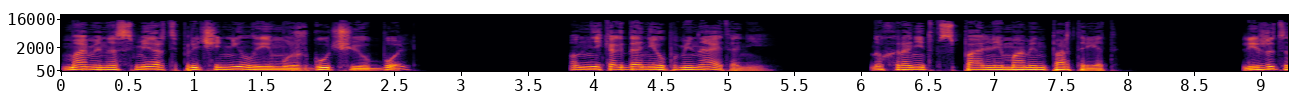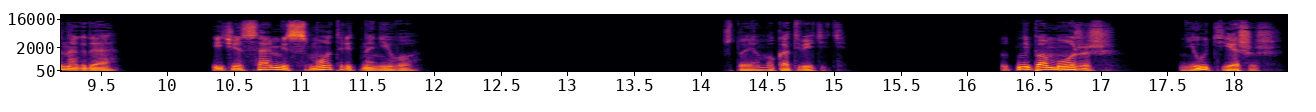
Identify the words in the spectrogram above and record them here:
Мамина смерть причинила ему жгучую боль. Он никогда не упоминает о ней но хранит в спальне мамин портрет. Лежит иногда и часами смотрит на него. Что я мог ответить? Тут не поможешь, не утешишь.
